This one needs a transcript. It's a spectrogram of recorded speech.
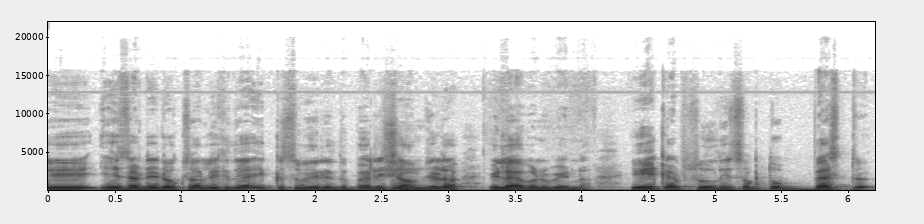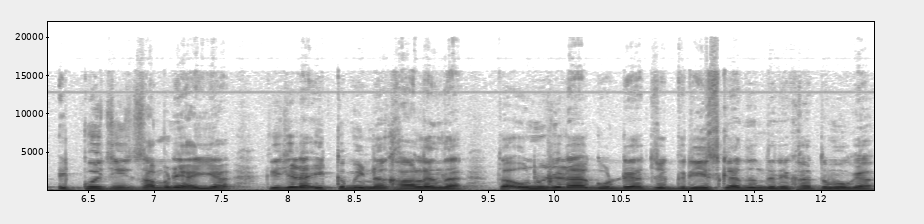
ਤੇ ਇਹ ਸਾਡੇ ਡਾਕਟਰ ਸਾਹਿਬ ਲਿਖਦੇ ਆ ਇੱਕ ਸਵੇਰੇ ਦੁਪਹਿਰੇ ਸ਼ਾਮ ਜਿਹੜਾ 11 ਵੇਨਾ ਇਹ ਕੈਪਸੂਲ ਦੀ ਸਭ ਤੋਂ ਬੈਸਟ ਇੱਕੋ ਹੀ ਚੀਜ਼ ਸਾਹਮਣੇ ਆਈ ਆ ਕਿ ਜਿਹੜਾ 1 ਮਹੀਨਾ ਖਾ ਲੈਂਦਾ ਤਾਂ ਉਹਨੂੰ ਜਿਹੜਾ ਗੋਡਿਆਂ 'ਚ ਗਰੀਸ ਕਹਿ ਦਿੰਦੇ ਨੇ ਖਤਮ ਹੋ ਗਿਆ।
